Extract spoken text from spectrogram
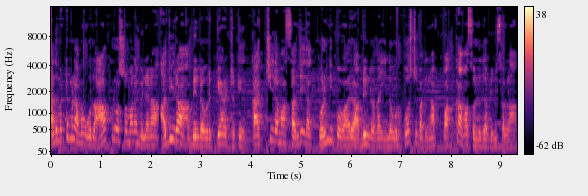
அது மட்டும் இல்லாம ஒரு ஆக்ரோஷமான வில்லனா அதிரா அப்படின்ற ஒரு கேரக்டருக்கு கச்சிதமா சஞ்சய் தத் பொருந்தி போவாரு அப்படின்றத இந்த ஒரு போஸ்ட் பாத்தீங்கன்னா பக்காவா சொல்லுது அப்படின்னு சொல்லலாம்.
